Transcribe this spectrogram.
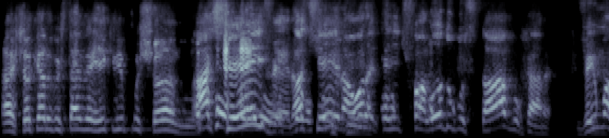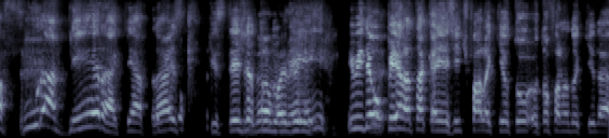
achou que era o Gustavo Henrique me puxando. Né? Achei, velho, achei. Na hora que a gente falou do Gustavo, cara, veio uma furadeira aqui atrás, que esteja Não, tudo bem aí. E me deu pena, tá, A gente fala aqui, eu tô, eu tô falando aqui da,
